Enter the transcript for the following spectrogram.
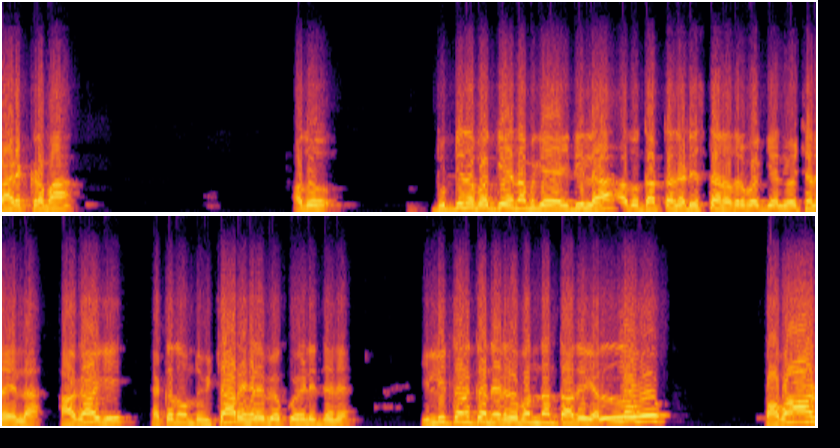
ಕಾರ್ಯಕ್ರಮ. ಅದು ದುಡ್ಡಿನ ಬಗ್ಗೆ ನಮಗೆ ಇದಿಲ್ಲ, ಅದು ದತ್ತ ನಡೆಸ್ತಾನೆ ಅದ್ರ ಬಗ್ಗೆ ಏನು ಯೋಚನೆ ಇಲ್ಲ. ಹಾಗಾಗಿ ಯಾಕಂದ್ರೆ ಒಂದು ವಿಚಾರ ಹೇಳಬೇಕು ಹೇಳಿದ್ದೇನೆ. ಇಲ್ಲಿ ತನಕ ನಡೆದು ಬಂದಂತಾದ್ರೆ ಎಲ್ಲವೂ ಪವಾಡ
